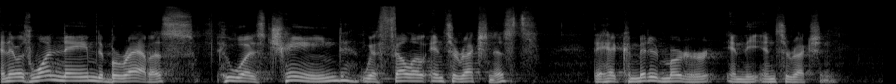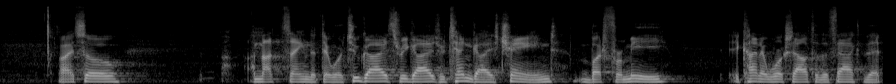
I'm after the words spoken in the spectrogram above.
And there was one named Barabbas who was chained with fellow insurrectionists. They had committed murder in the insurrection. All right, so I'm not saying that there were two guys, three guys, or 10 guys chained, but for me, it kind of works out to the fact that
